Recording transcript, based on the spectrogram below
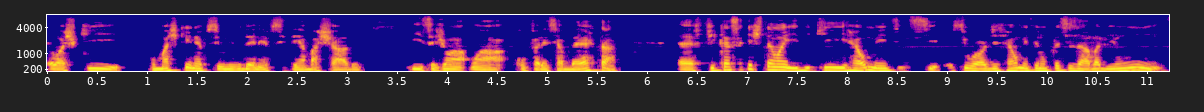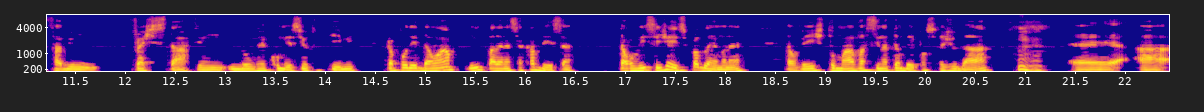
eu acho que, por mais que a NFC, o nível da NFC tenha baixado e seja uma, uma conferência aberta, é, fica essa questão aí de que realmente, se, se o Rodgers realmente não precisava de um, sabe, um fresh start, um, um novo recomeço em outro time, para poder dar uma limpada nessa cabeça. Talvez seja esse o problema, né? Talvez tomar a vacina também possa ajudar uhum. é, a,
